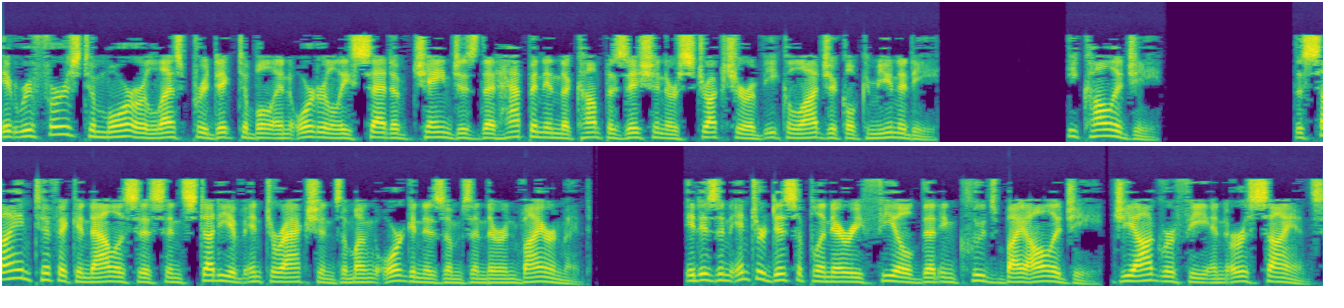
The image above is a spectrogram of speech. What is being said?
It refers to more or less predictable and orderly set of changes that happen in the composition or structure of ecological community. Ecology The scientific analysis and study of interactions among organisms and their environment. It is an interdisciplinary field that includes biology, geography and earth science.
